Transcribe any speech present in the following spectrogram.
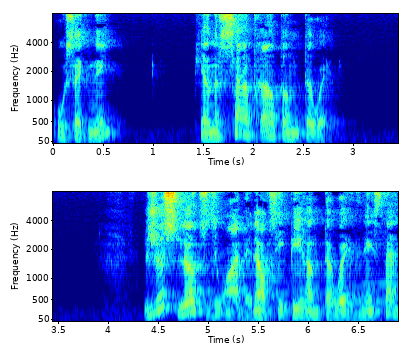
au Saguenay, puis il y en a 130 en Outaouais. Juste là, tu dis, ouais, ben non, c'est pire en Outaouais. Un instant.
